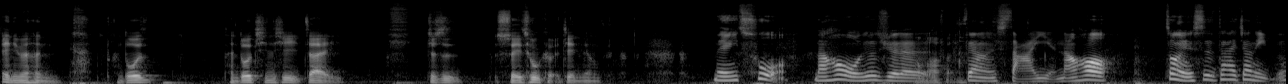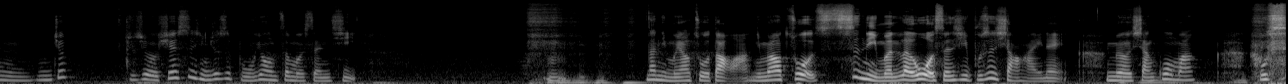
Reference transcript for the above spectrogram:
哎、欸，你们很很多很多亲戚在，就是随处可见这样子。没错，然后我就觉得非常的傻眼，然后重点是他还叫你，嗯，你就。就是有些事情就是不用这么生气，嗯，那你们要做到啊！你们要做，是你们惹我生气，不是小孩呢？你们有想过吗？不是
